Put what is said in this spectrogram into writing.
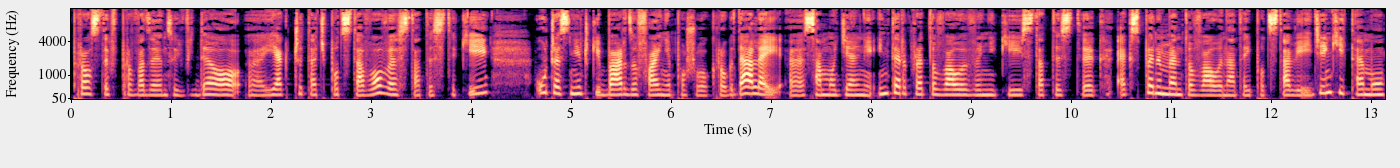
prostych wprowadzających wideo, e, jak czytać podstawowe statystyki, uczestniczki bardzo fajnie poszły o krok dalej, e, samodzielnie interpretowały wyniki statystyk, eksperymentowały na tej podstawie i dzięki temu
